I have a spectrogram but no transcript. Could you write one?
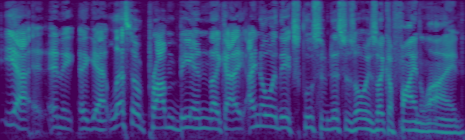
Yeah, and again, less of a problem being like I, I know the exclusiveness is always like a fine line.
